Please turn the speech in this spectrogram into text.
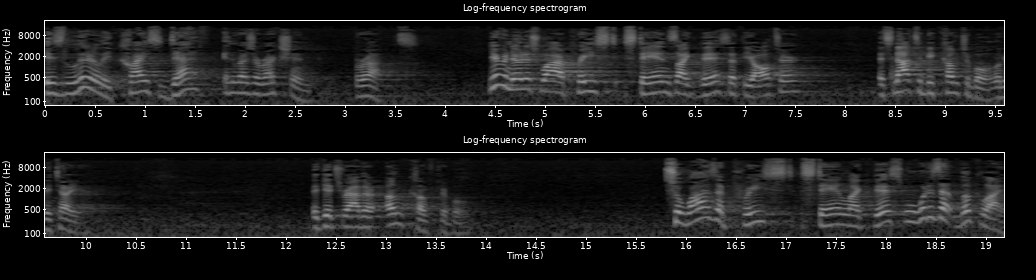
is literally Christ's death and resurrection for us. You ever notice why a priest stands like this at the altar? It's not to be comfortable, let me tell you. It gets rather uncomfortable. So, why does a priest stand like this? Well, what does that look like?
